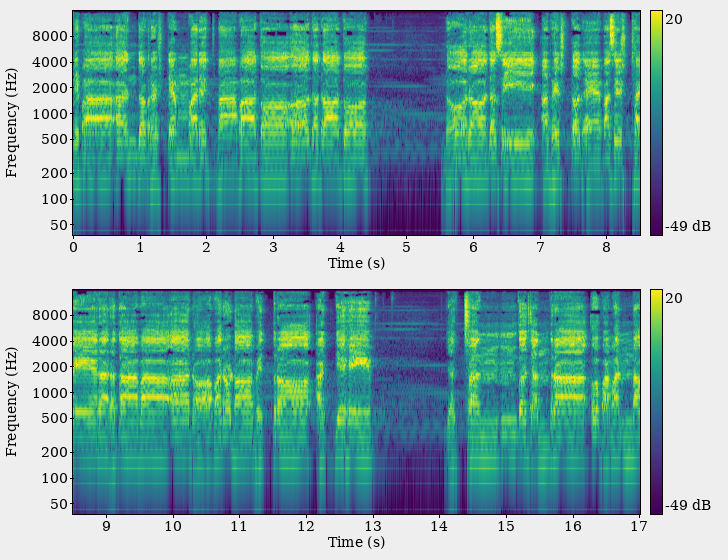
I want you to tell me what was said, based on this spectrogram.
निपान्तवृष्टिम् वरिज्मावातो ददातो नो रोदसी अभिष्टदेवसिष्ठैररता वा नो वरुणो मित्रो अग्निः। यच्छन्तु चन्द्रा उपमन्ना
